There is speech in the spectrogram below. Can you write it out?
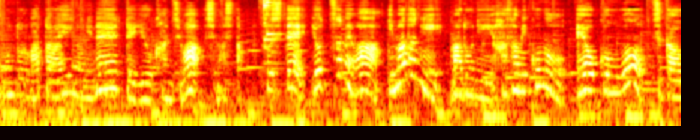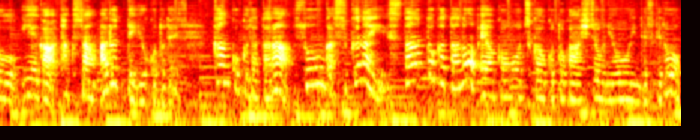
あ、温度があったらいいのにねっていう感じはしました。そして4つ目は未だに窓に挟み込むエアコンを使う家がたくさんあるっていうことです。韓国だったら騒音が少ないスタンド型のエアコンを使うことが非常に多いんですけど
